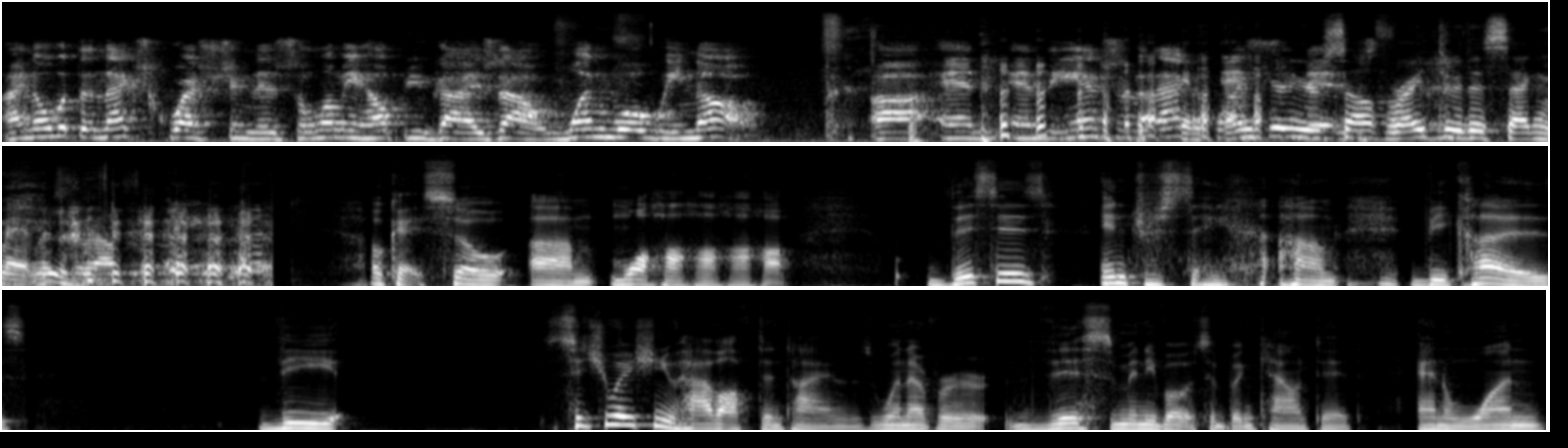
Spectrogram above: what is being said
I know what the next question is, so let me help you guys out. When will we know? Uh, and and the answer to that you can question anchor yourself is, right through this segment, Mr. Ralston. okay, so um, ha ha ha ha this is interesting um, because the situation you have oftentimes whenever this many votes have been counted and one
